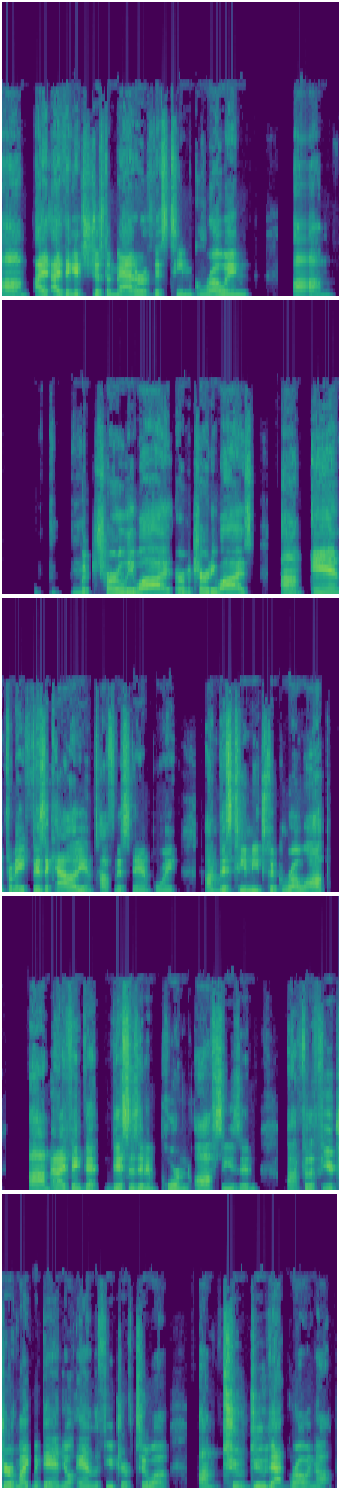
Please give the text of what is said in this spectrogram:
Um, I, I think it's just a matter of this team growing, um, maturely wise or maturity wise, um, and from a physicality and toughness standpoint, um, this team needs to grow up. Um, and I think that this is an important offseason uh, for the future of Mike McDaniel and the future of Tua um, to do that growing up.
